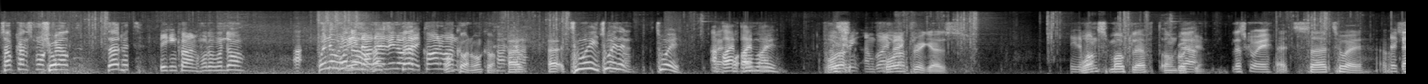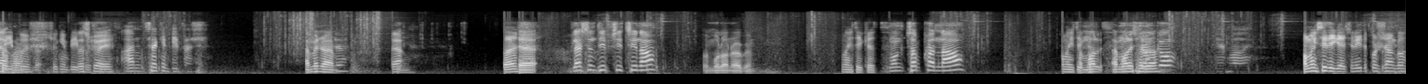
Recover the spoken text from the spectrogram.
Top can smoke belt. Dead. Peeking con. I'm on the window. Window, Lean window. down there, lean. Con One one. con, one con. Con, Uh, con. uh, two A, two A then. Two A. I'm blind, blind, blind. Four, I'm I'm going four back. and three, guys. Need One smoke left on broky. Let's go A. It's uh, two A. Checking B push. Checking B Let's push. go A. I'm checking B push. I'm in ramp. Flash. Yeah. Flash in deep CT now. One more on Urban. Only ticket. One top can now. Only I'm on, ticket. I'm on One each other. jungle. Yeah, Molly. Only city guys. You need to push jungle.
